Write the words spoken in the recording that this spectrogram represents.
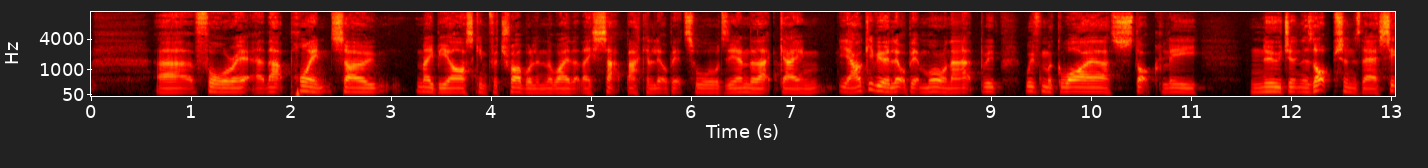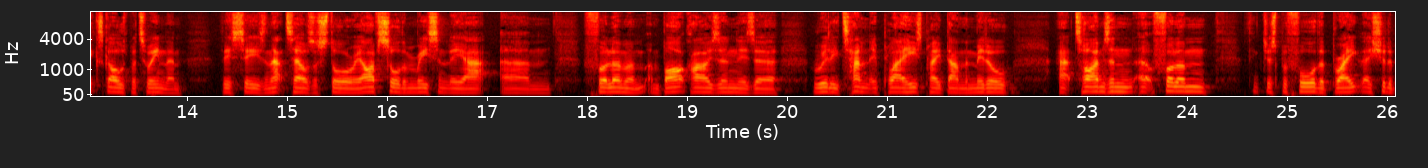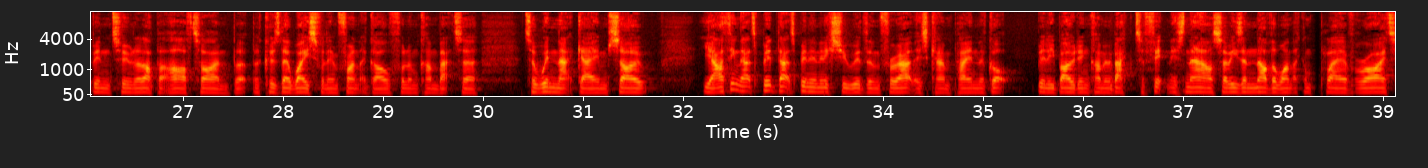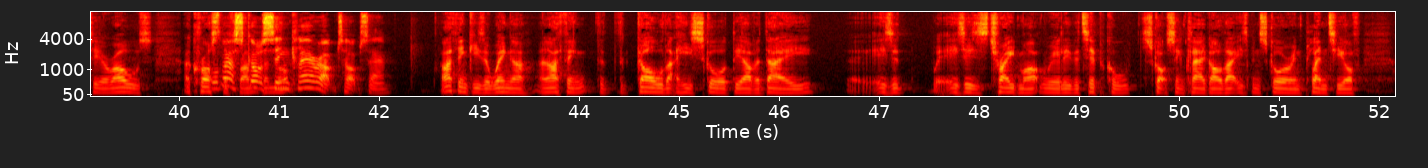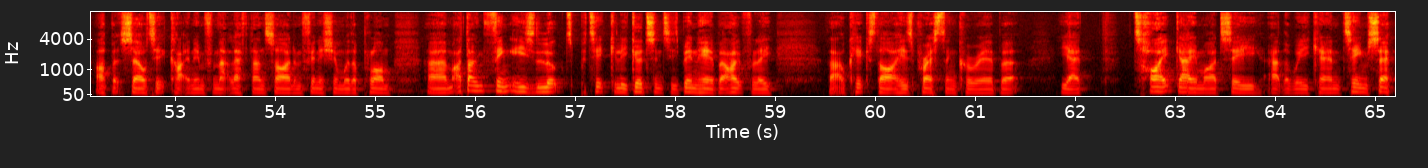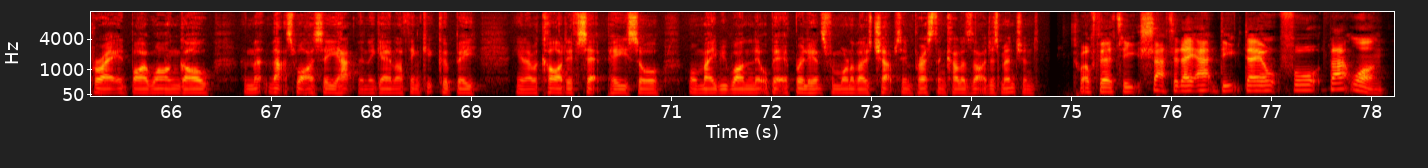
uh, for it at that point. So maybe asking for trouble in the way that they sat back a little bit towards the end of that game. Yeah, I'll give you a little bit more on that. With, with Maguire, Stockley, Nugent, there's options there. Six goals between them this season. That tells a story. I've saw them recently at um, Fulham, and, and Barkhuizen is a really talented player. He's played down the middle at times, and at Fulham, I think just before the break, they should have been 2 0 up at half time, but because they're wasteful in front of goal, Fulham come back to, to win that game. So, yeah, I think that's been, that's been an issue with them throughout this campaign. They've got Billy Bodin coming back to fitness now, so he's another one that can play a variety of roles across the front. what the about. Scott Sinclair not... up top, Sam? I think he's a winger, and I think the, the goal that he scored the other day is a, is his trademark. Really, the typical Scott Sinclair goal that he's been scoring plenty of up at Celtic, cutting in from that left hand side and finishing with a plum. Um, I don't think he's looked particularly good since he's been here, but hopefully that'll kickstart his Preston career. But yeah, tight game I'd see at the weekend. Team separated by one goal, and that, that's what I see happening again. I think it could be, you know, a Cardiff set piece or or maybe one little bit of brilliance from one of those chaps in Preston colours that I just mentioned. Twelve thirty Saturday at Deepdale for that one.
